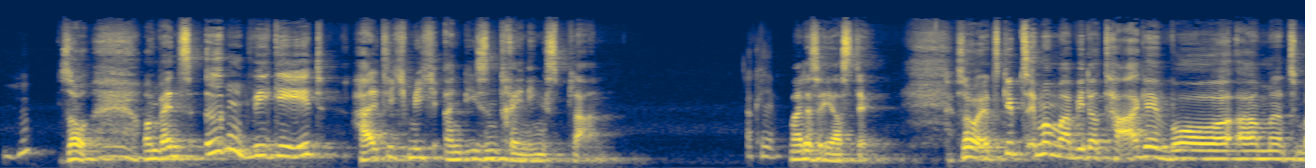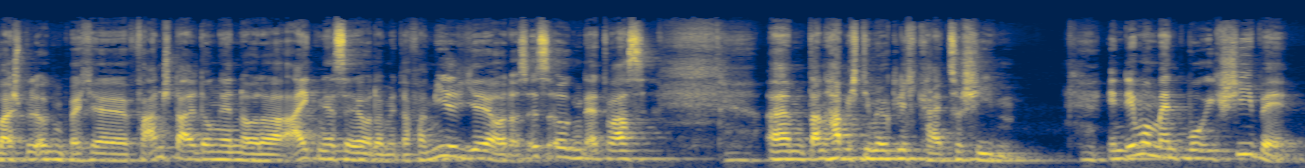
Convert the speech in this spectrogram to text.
Mhm. So, und wenn es irgendwie geht, halte ich mich an diesen Trainingsplan. Okay. Mal das Erste. So, jetzt gibt's immer mal wieder Tage, wo ähm, zum Beispiel irgendwelche Veranstaltungen oder Ereignisse oder mit der Familie oder es ist irgendetwas, ähm, dann habe ich die Möglichkeit zu schieben. In dem Moment, wo ich schiebe,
